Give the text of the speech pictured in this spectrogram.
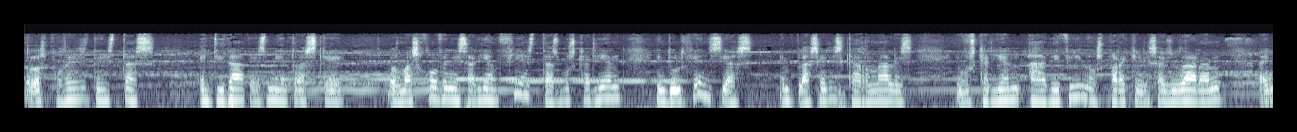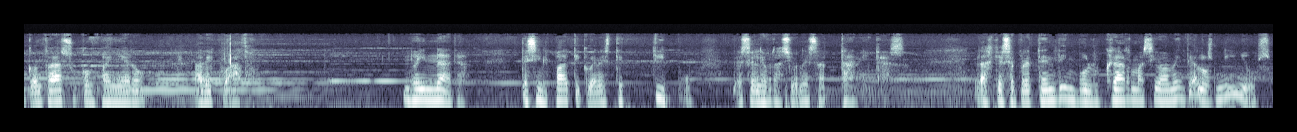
de los poderes de estas entidades, mientras que los más jóvenes harían fiestas, buscarían indulgencias en placeres carnales y buscarían a divinos para que les ayudaran a encontrar su compañero adecuado. No hay nada de simpático en este tipo de celebraciones satánicas, en las que se pretende involucrar masivamente a los niños,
